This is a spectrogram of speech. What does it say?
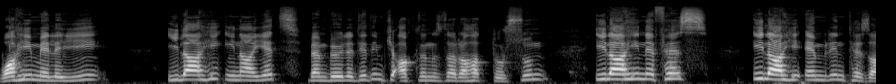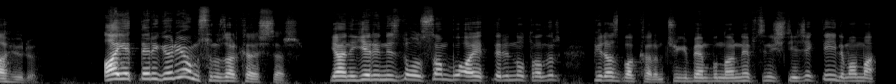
vahiy meleği, ilahi inayet ben böyle dedim ki aklınızda rahat dursun. İlahi nefes, ilahi emrin tezahürü. Ayetleri görüyor musunuz arkadaşlar? Yani yerinizde olsam bu ayetleri not alır biraz bakarım. Çünkü ben bunların hepsini işleyecek değilim ama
